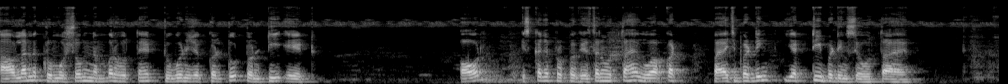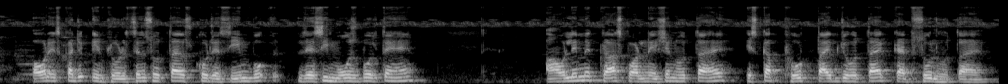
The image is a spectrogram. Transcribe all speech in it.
आंवला में क्रोमोसोम नंबर होते हैं two one equal to twenty eight और इसका जो प्रोपोगेशन होता है, वो आपका पैच बडिंग या टी बडिंग से होता है। और इसका जो इन्फ्लोरेसेंस होता है, उसको रेसीम बो रेसीमोज बोलते हैं। आंवले में क्रॉस पॉलिनेशन होता है, इसका फ्रूट टाइप जो होता है, कैप्सूल होता है।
